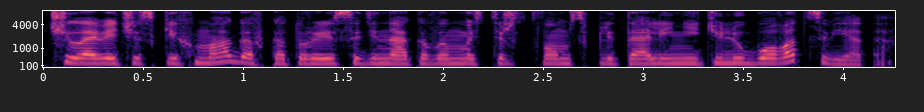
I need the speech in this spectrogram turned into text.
человеческих магов, которые с одинаковым мастерством сплетали нити любого цвета.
